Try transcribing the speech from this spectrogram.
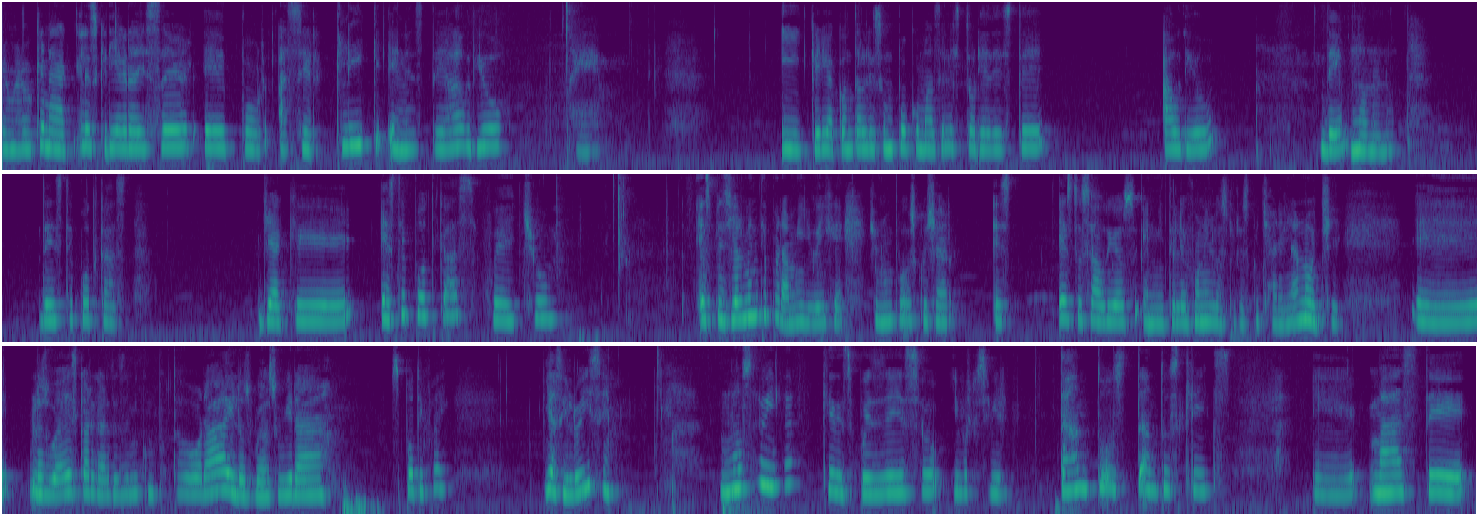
Primero que nada, les quería agradecer eh, por hacer clic en este audio. Eh, y quería contarles un poco más de la historia de este audio. De. No, no, no. De este podcast. Ya que este podcast fue hecho especialmente para mí. Yo dije, yo no puedo escuchar estos audios en mi teléfono y los quiero escuchar en la noche. Eh, los voy a descargar desde mi computadora y los voy a subir a Spotify. Y así lo hice. No sabía que después de eso iba a recibir tantos, tantos clics. Eh, más de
